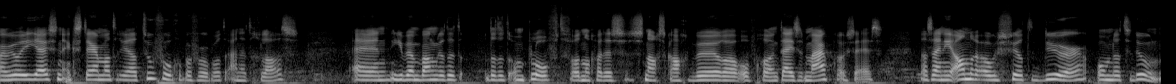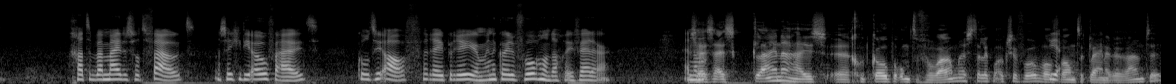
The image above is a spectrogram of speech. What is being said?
Maar wil je juist een extern materiaal toevoegen, bijvoorbeeld aan het glas. En je bent bang dat het, dat het ontploft, wat nog wel eens s'nachts kan gebeuren, of gewoon tijdens het maakproces. Dan zijn die andere ovens veel te duur om dat te doen. Gaat er bij mij dus wat fout, dan zet je die oven uit, koelt die af, repareer je hem en dan kan je de volgende dag weer verder. En Dus hij, is, hij is kleiner, hij is eh, goedkoper om te verwarmen, stel ik me ook zo voor, want, Ja. want een kleinere ruimte.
